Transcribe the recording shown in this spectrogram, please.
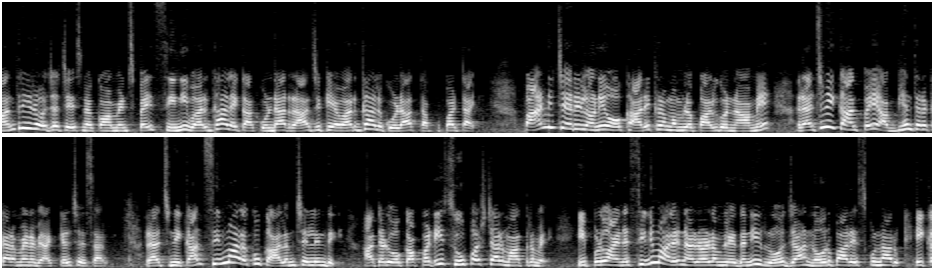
మంత్రి రోజా చేసిన కామెంట్స్ పై సినీ వర్గాలే కాకుండా రాజకీయ వర్గాలు కూడా తప్పుపట్టాయి పాండిచేరిలోని ఓ కార్యక్రమంలో పాల్గొన్న ఆమె రజనీకాంత్ పై అభ్యంతరకరమైన వ్యాఖ్యలు చేశారు. రజనీకాంత్ సినిమాలకు కాలం చెల్లింది. అతడు ఒకప్పటి సూపర్ స్టార్ మాత్రమే. ఇప్పుడు ఆయన సినిమాలే నడవడం లేదని రోజా నోరు పారేసుకున్నారు. ఇక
